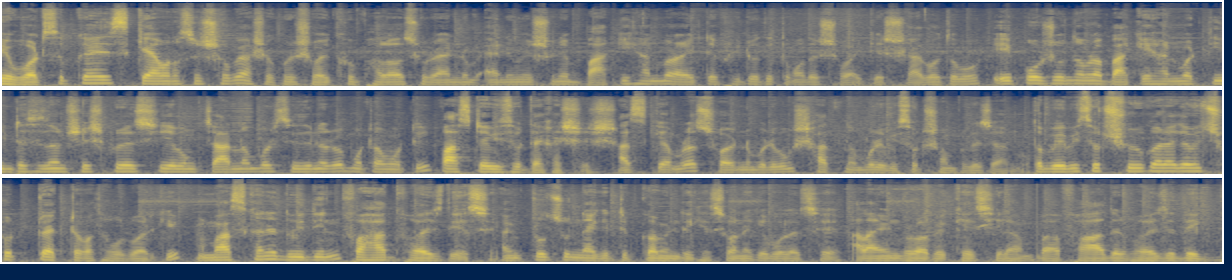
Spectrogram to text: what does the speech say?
হে হোয়াটসঅ্যাপ গাইজ কেমন আছেন সবাই? আশা করি সবাই খুব ভালো আছো। র্যান্ডম অ্যানিমেশনে বাকি হানবার আরেকটা ভিডিওতে তোমাদের সবাইকে স্বাগত এই পর্যন্ত আমরা বাকি হানবার তিনটা সিজন শেষ করেছি এবং চার নম্বর সিজনেরও মোটামুটি পাঁচটা এপিসোড দেখা শেষ। আজকে আমরা ছয় নম্বর এবং সাত নম্বর এপিসোড সম্পর্কে জানব। তবে এপিসোড শুরু করার আগে আমি ছোট্ট একটা কথা বলব আর কি। মাঝখানে দুই দিন ফাহাদ ভয়েস দিয়েছে। আমি প্রচুর নেগেটিভ কমেন্ট দেখেছি। অনেকে বলেছে আলামিন ভাই অপেক্ষায় ছিলাম বা ফাহাদের ভয়েসে দেখব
